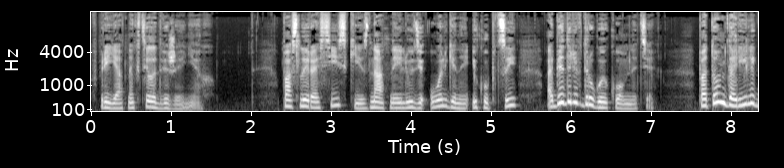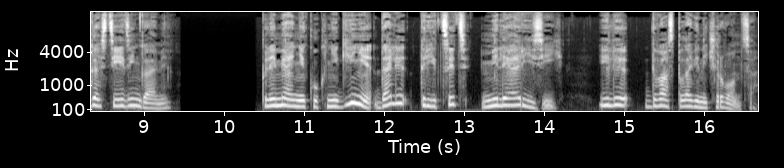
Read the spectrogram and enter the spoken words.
в приятных телодвижениях. Послы российские, знатные люди Ольгины и купцы обедали в другой комнате. Потом дарили гостей деньгами – Племяннику княгини дали 30 миллиаризий, или два с половиной червонца.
